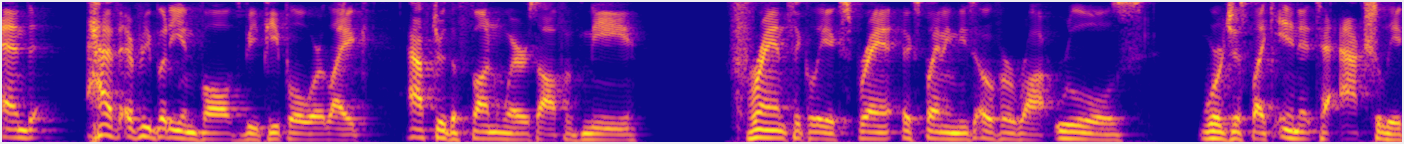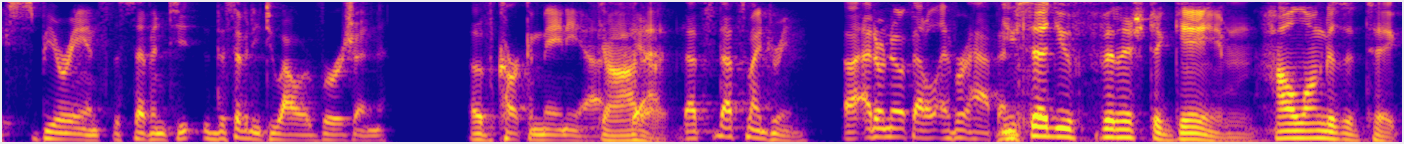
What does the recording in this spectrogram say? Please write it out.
and have everybody involved be people where like after the fun wears off of me frantically expra- explaining these overwrought rules were just like in it to actually experience the 70 the 72 hour version of Carcomania. Got Yeah, it. That's that's my dream. Uh, I don't know if that'll ever happen. You said you finished a game. How long does it take?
